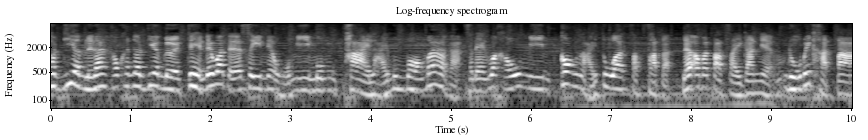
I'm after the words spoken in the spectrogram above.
ยอดเยี่ยมเลยนะเขาขั้นยอดเยี่ยมเลย จะเห็นได้ว่าแต่ละซีนเนี่ยโอ้โหมีมุมถ่ายหลายมุมมองมากอะ่ะ แสดงว่าเขามีกล้องหลายตัวสัดๆอะ่ะ แล้วเอามาตัดใส่กันเนี่ยดูไม่ขัดตา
